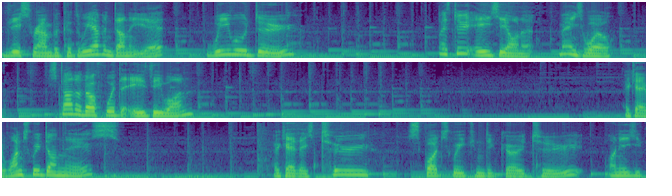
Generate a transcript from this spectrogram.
this round because we haven't done it yet. We will do... Let's do easy on it. May as well. Started off with the easy one. Okay, once we've done this... Okay, there's two spots we can go to. On easy,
